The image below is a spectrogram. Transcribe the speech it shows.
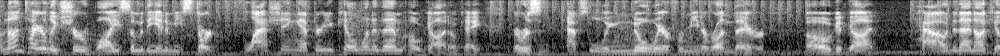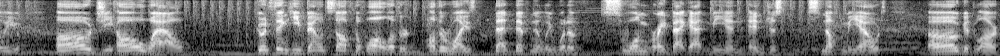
I'm not entirely sure why some of the enemies start flashing after you kill one of them. Oh god, okay. There was absolutely nowhere for me to run there. Oh good god. How did I not kill you? Oh gee, oh wow. Good thing he bounced off the wall, other otherwise that definitely would have swung right back at me and, and just snuffed me out. Oh good lord.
